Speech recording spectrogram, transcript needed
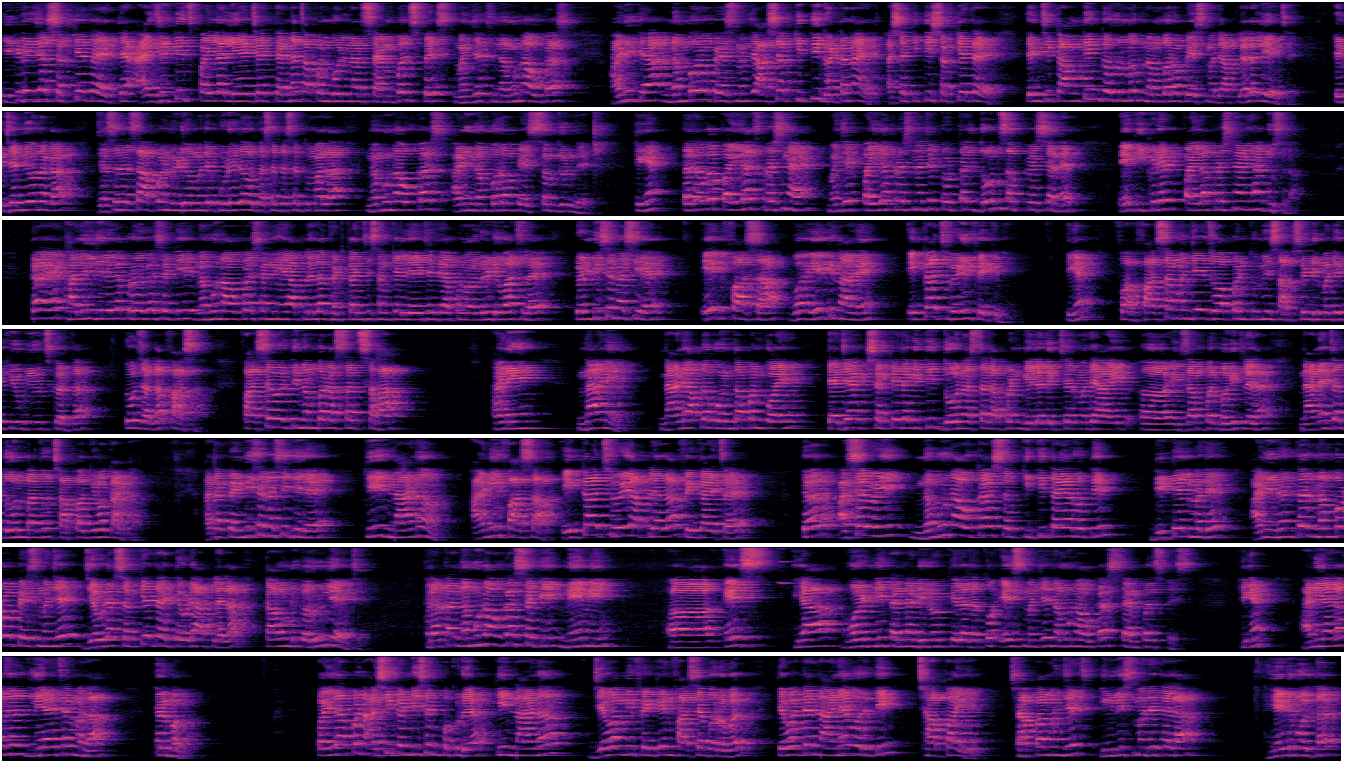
इकडे ज्या शक्यता आहेत त्या ॲज इट इज पहिला लिहायच्या आहेत त्यांनाच आपण बोलणार. सॅम्पल स्पेस म्हणजेच नमुना अवकाश आणि त्या नंबर ऑफ एस म्हणजे अशा किती घटना आहेत अशा किती शक्यता आहेत त्यांची काउंटिंग करून मग नंबर ऑफ एसमध्ये आपल्याला लिहायचं आहे. टेन्शन घेऊ नका. जसं जसं आपण व्हिडिओमध्ये पुढे जाऊ तसं तसं तुम्हाला नमुना अवकाश आणि नंबर ऑफ एस समजून जाईल. ठीक आहे? तर बघा पहिलाच प्रश्न आहे म्हणजे पहिल्या प्रश्नाचे टोटल दोन सब क्वेश्चन आहेत. एक इकडे पहिला प्रश्न आणि हा दुसरा. काय आहे खालील दिलेल्या प्रयोगासाठी नमुना अवकाश आणि हे आपल्याला घटकांची संख्या लिहायची ते आपण ऑलरेडी वाचलंय. कंडिशन अशी आहे एक फासा व एक नाणे एकाच वेळी फेकणे. ठीक आहे? फा- फासा म्हणजे जो आपण तुम्ही सबसिडीमध्ये क्यूब यूज करता तो झाला फासा. फास्यावरती नंबर असतात सहा आणि नाणे. नाणे आपला कोणता पण कॉईन त्याच्या शक्यता किती? दोन असतात. आपण गेल्या लेक्चरमध्ये हा एक एक्झाम्पल बघितलेला. आहे. नाण्याच्या दोन बाजू छापा किंवा काटा. आता कंडिशन अशी दिली आहे की नाणं आणि फासा एकाच वेळी आपल्याला फेकायचं आहे. तर अशा वेळी नमुना अवकाश किती तयार होतील? डिटेलमध्ये आणि नंतर नंबर ऑफ एस म्हणजे जेवढ्या शक्यता आहेत तेवढ्या आपल्याला काउंट करून लिहायचे. तर आता नमुना अवकाशसाठी नेहमी एस ह्या वर्डनी त्यांना डिनोट केला जातो. एस म्हणजे नमुना अवकाश सॅम्पल स्पेस ठीक आहे? आणि याला जर लिहायचं आहे मला तर बघा. पहिला आपण अशी कंडिशन पकडूया की नाणं जेव्हा मी फेकेन फास्याबरोबर तेव्हा त्या नाण्यावरती छापा येईल. छापा म्हणजेच इंग्लिशमध्ये त्याला हेड बोलतात.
